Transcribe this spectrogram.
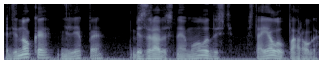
Одинокая, нелепая, безрадостная молодость стояла у порога.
